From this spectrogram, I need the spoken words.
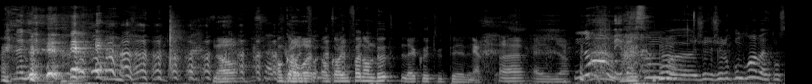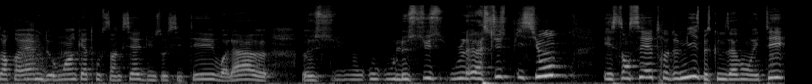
Non, Encore, une fois, encore une fois dans le doute. La cotoutelle. Ah, bien. Non, mais de toute façon, euh, je, je le comprends parce qu'on sort quand même de au moins 4 ou 5 siècles d'une société voilà, euh, euh, où, où- où le sus- où la suspicion est censée être de mise parce que nous avons été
